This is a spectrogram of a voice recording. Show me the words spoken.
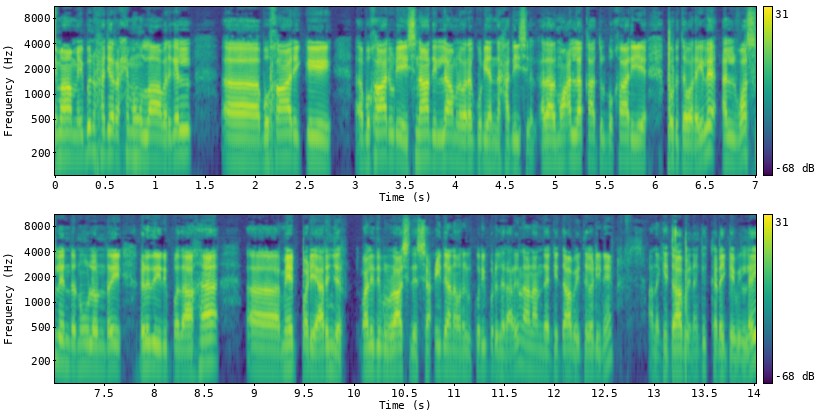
இமாம் இபின் ஹஜர் ரஹமுல்லா அவர்கள் புகாரிக்கு புகாருடைய இஸ்னாத் இல்லாமல் வரக்கூடிய அந்த ஹதீஸ்கள் அதாவது முல்லகாத்துல் புகாரியை பொறுத்தவரையில் அல் வஸ்ல் என்ற நூல் ஒன்றை எழுதியிருப்பதாக மேற்படி அறிஞர் வலித் ராஷித் ஷஹீதான் அவர்கள் குறிப்பிடுகிறார்கள். நான் அந்த கிதாபை தேடினேன். அந்த கிதாப் எனக்கு கிடைக்கவில்லை.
